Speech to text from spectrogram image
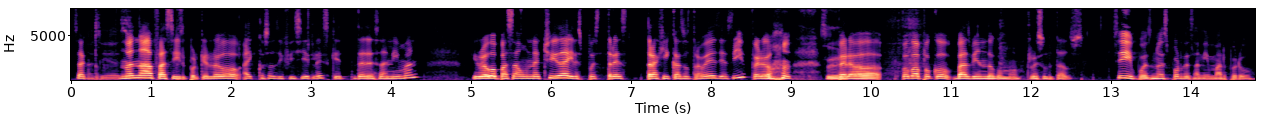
Exacto. Así es. No es nada fácil porque luego hay cosas difíciles que te desaniman y luego pasa una chida y después tres trágicas otra vez y así, pero, Sí. pero poco a poco vas viendo como resultados. Sí, pues no es por desanimar, pero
